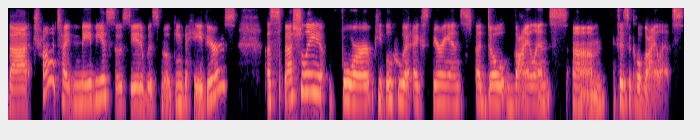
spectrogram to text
that trauma type may be associated with smoking behaviors, especially for people who had experienced adult violence, um, physical violence.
